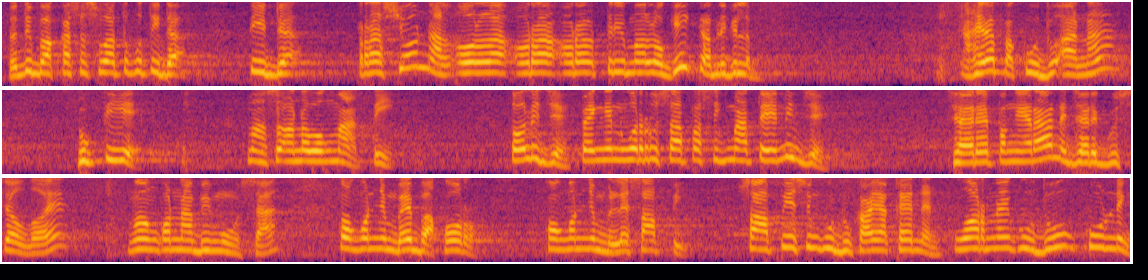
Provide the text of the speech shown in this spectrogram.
Jadi bakal sesuatu ku tidak tidak rasional ora ora ora terima logika beli gelem akhirnya apa kudu ana bukti masuk ana wong mati. Toli je pengen werus apa sing mati ini je. Jare pangeran jare Gusti Allah eh, ngongkon Nabi Musa kongkon nyembelih bakor kongkon nyembelih sapi. Sapi sing kudu kaya kenen warnanya kudu kuning.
